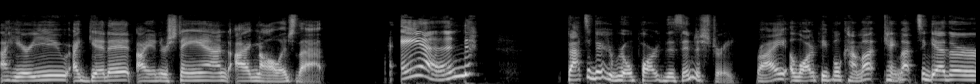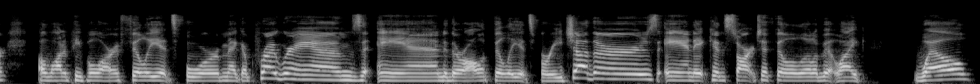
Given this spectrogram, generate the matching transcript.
I hear you. I get it. I understand. I acknowledge that. And that's a very real part of this industry, right? A lot of people come up, came up together. A lot of people are affiliates for mega programs and they're all affiliates for each other's. And it can start to feel a little bit like, well,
